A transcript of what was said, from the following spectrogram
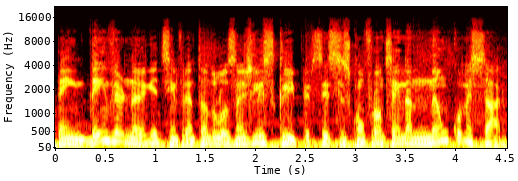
tem Denver Nuggets enfrentando Los Angeles Clippers. Esses confrontos ainda não começaram.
